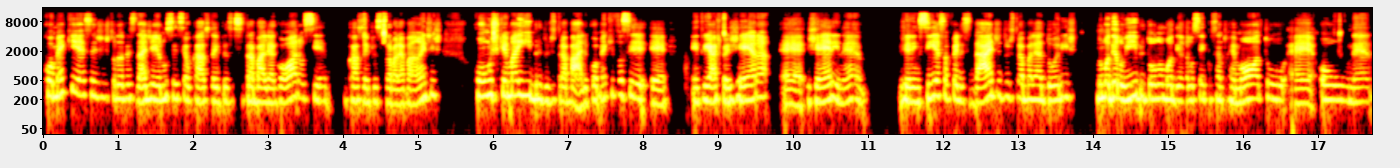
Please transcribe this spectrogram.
como é que é ser gestora da felicidade. Eu não sei se é o caso da empresa que você trabalha agora ou se é o caso da empresa que você trabalhava antes, com um esquema híbrido de trabalho. Como é que você, é, entre aspas, gera, é, gere, né, gerencia essa felicidade dos trabalhadores no modelo híbrido ou no modelo 100% remoto, é, ou né,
